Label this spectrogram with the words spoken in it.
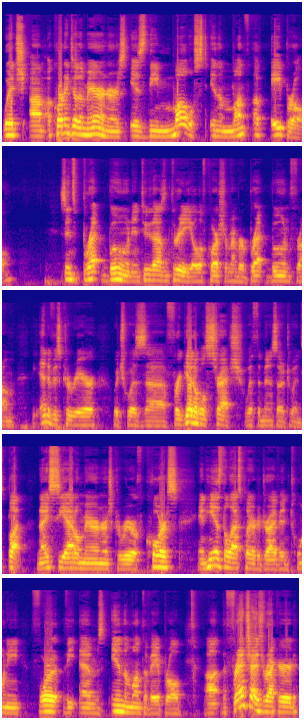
which, um, according to the Mariners, is the most in the month of April since Bret Boone in 2003. You'll, of course, remember Bret Boone from the end of his career, which was a forgettable stretch with the Minnesota Twins. But nice Seattle Mariners career, of course. And he is the last player to drive in 20 for the M's in the month of April. Uh, the franchise record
